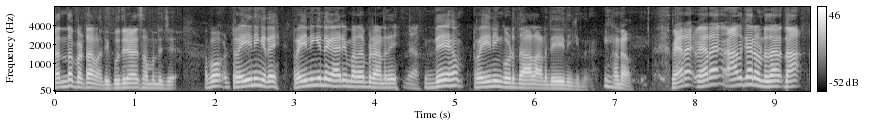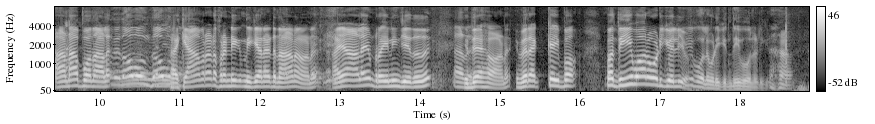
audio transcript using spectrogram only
ബന്ധപ്പെട്ടാൽ മതി കുതിരയെ സംബന്ധിച്ച്. അപ്പോൾ ട്രെയിനിങ് ഇതേ ട്രെയിനിങ്ങിന്റെ കാര്യം പറഞ്ഞപ്പോഴാണ് ദേ ഇദ്ദേഹം ട്രെയിനിങ് കൊടുത്ത ആളാണ് ദേ നിൽക്കുന്നത് കണ്ടോ? വേറെ വേറെ ആൾക്കാരുണ്ട്. ആടാ പോകുന്ന ആൾ. ക്യാമറയുടെ ഫ്രണ്ടിൽ നിൽക്കാനായിട്ട് നാണമാണ്. അയാളെയും ട്രെയിനിങ് ചെയ്തത് ഇദ്ദേഹമാണ്. ഇവരൊക്കെ ഇപ്പോൾ ഇപ്പോൾ തീ പോലെ ഓടിക്കുമല്ലയോ തീ പോലെ ഓടിക്കും തീ പോലെ ഓടിക്കും. ഇത് ഇത്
